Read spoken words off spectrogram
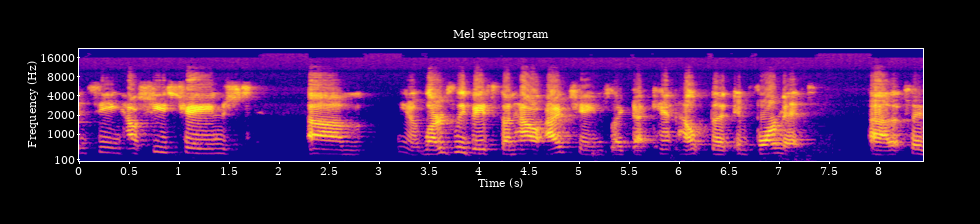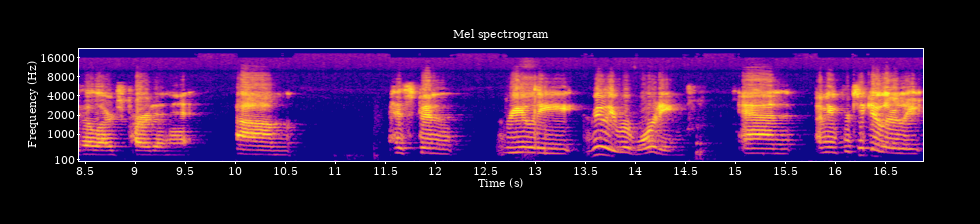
and seeing how she's changed, um, you know, largely based on how I've changed, like that can't help but inform it. Uh, that plays a large part in it. Um, has been really, really rewarding. And I mean, particularly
